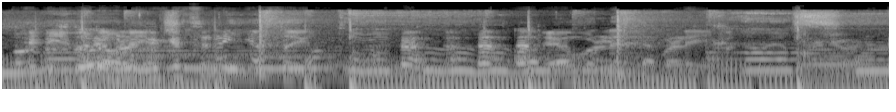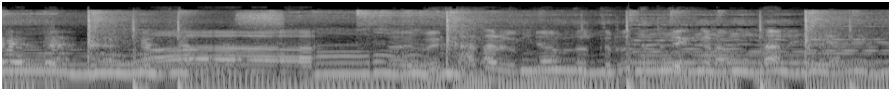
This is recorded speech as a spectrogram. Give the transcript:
이 노래 원래 이렇게 쓰레기였어 이거? 네, 원래 원래 이거 아왜 가사를 음량도 들어도 생각하면 나는 꿈이라도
